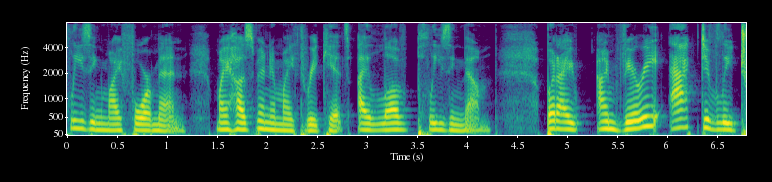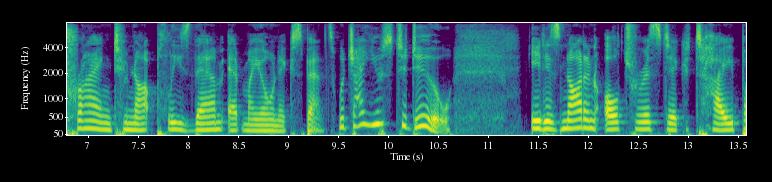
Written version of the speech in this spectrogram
pleasing my four men, my husband and my three kids. I love pleasing them. But I, I'm very actively trying to not please them at my own expense, which I used to do. It is not an altruistic type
